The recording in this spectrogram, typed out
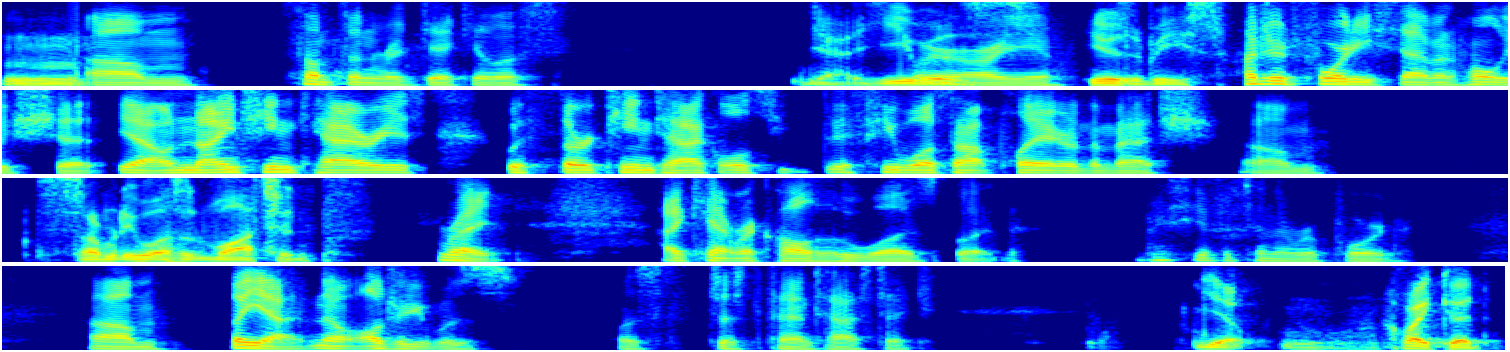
Mhm. um, something ridiculous. Yeah, he Where was. are you? He was a beast. 147. Holy shit! Yeah, on 19 carries with 13 tackles. If he was not player of the match, um, Somebody wasn't watching. right. I can't recall who was, but let me see if it's in the report. Um, but yeah, no, Alldritt was was just fantastic. Yep, quite good,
